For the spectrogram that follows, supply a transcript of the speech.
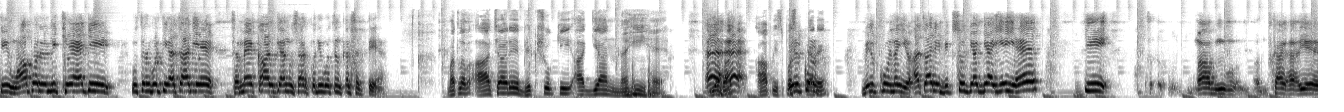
कि वहाँ पर लिखे हैं कि उत्तरवर्ती आचार्य समय काल के अनुसार परिवर्तन कर सकते हैं। मतलब आचार्य भिक्षु की आज्ञा नहीं है। ये है। बात आप स्पष्ट बिल्कुल। करें बिल्कुल नहीं। है आचार्य भिक्षु की आज्ञा यही है कि का- ये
